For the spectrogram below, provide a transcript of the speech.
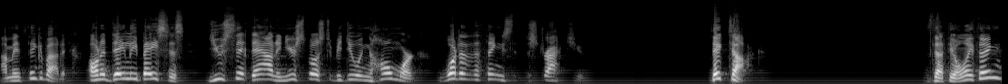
I mean, think about it. On a daily basis, you sit down and you're supposed to be doing homework. What are the things that distract you? TikTok. Is that the only thing?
